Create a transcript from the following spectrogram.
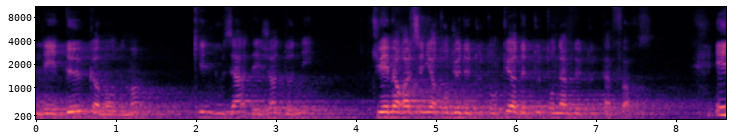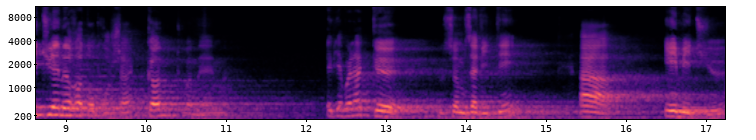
les deux commandements qu'il nous a déjà donnés. Tu aimeras le Seigneur ton Dieu de tout ton cœur, de toute ton âme, de toute ta force. Et tu aimeras ton prochain comme toi-même. Eh bien voilà que nous sommes invités à aimer Dieu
